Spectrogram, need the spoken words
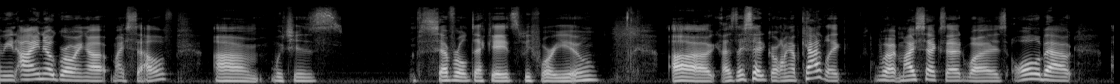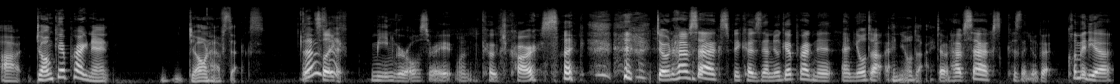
mean i know growing up myself um, which is several decades before you uh, as i said growing up catholic what my sex ed was all about uh, don't get pregnant don't have sex. That's like it. Mean Girls, right? When Coach Carr's like, don't have sex because then you'll get pregnant and you'll die. And you'll die. Don't have sex because then you'll get chlamydia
